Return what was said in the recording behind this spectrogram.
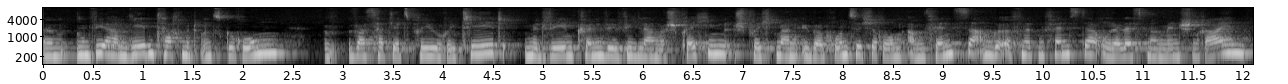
Ähm, und wir haben jeden Tag mit uns gerungen, was hat jetzt Priorität, mit wem können wir wie lange sprechen? Spricht man über Grundsicherung am Fenster, am geöffneten Fenster oder lässt man Menschen rein?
